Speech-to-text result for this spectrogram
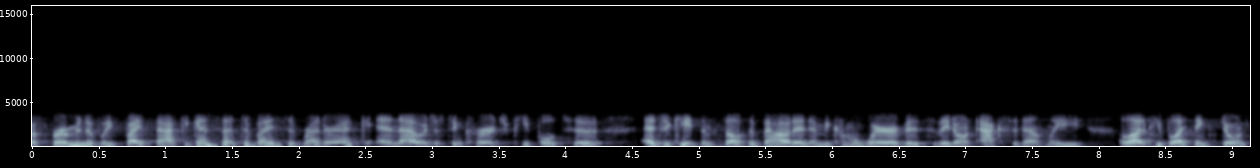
affirmatively fight back against that divisive rhetoric and i would just encourage people to educate themselves about it and become aware of it so they don't accidentally a lot of people i think don't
